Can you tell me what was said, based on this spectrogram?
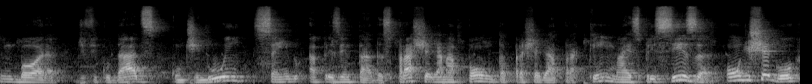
embora dificuldades continuem sendo apresentadas para chegar na ponta, para chegar para quem mais precisa, onde chegou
